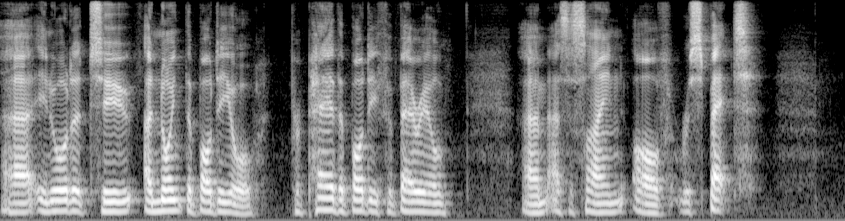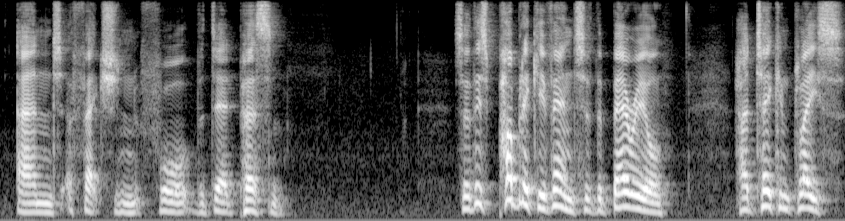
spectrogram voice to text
uh, in order to anoint the body or prepare the body for burial um, as a sign of respect and affection for the dead person. So, this public event of the burial had taken place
